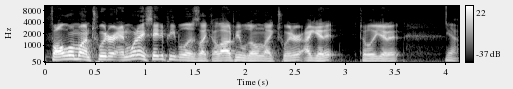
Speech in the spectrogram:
follow him on Twitter. And what I say to people is like a lot of people don't like Twitter. I get it, totally get it. Yeah.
